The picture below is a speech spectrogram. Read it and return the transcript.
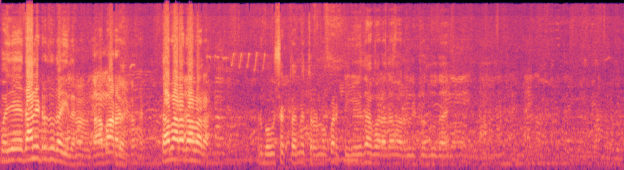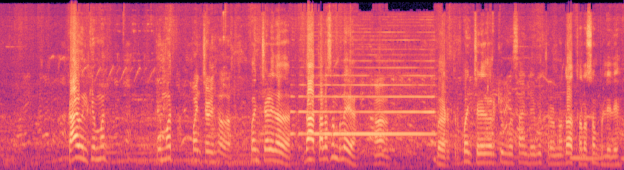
म्हणजे दहा लिटर दूध आहे हिला? हा, दहा बारा लिटर आहे. दहा बारा दहा बारा. तर बघू शकता मित्रांनो पार्टी दहा बारा दहा बारा लिटर दूध आहे. काय होईल किंमत? किंमत? पंचेचाळीस हजार. पंचेचाळीस हजार. दाताला संपलंय का? हा. बरं तर पंचेचाळीस हजार किंमत सांगली मित्रांनो दाताला संपलेली आहे.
